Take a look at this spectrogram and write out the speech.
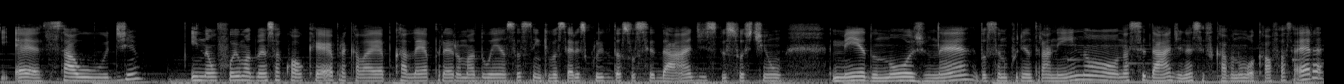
e- é, saúde. E não foi uma doença qualquer, para aquela época a lepra era uma doença assim, que você era excluído da sociedade, as pessoas tinham medo, nojo, né? Você não podia entrar nem no- na cidade, né? Você ficava num local. Era,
